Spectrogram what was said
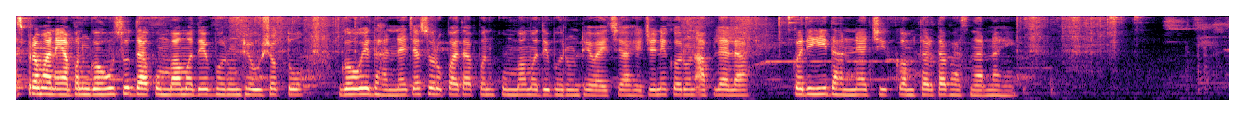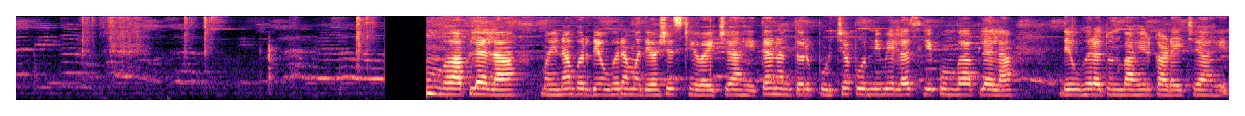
त्याचप्रमाणे आपण गहूसुद्धा कुंभामध्ये भरून ठेवू शकतो. गहू हे धान्याच्या स्वरूपात आपण कुंभामध्ये भरून ठेवायचे आहे जेणेकरून आपल्याला कधीही धान्याची कमतरता भासणार नाही. कुंभ आपल्याला महिनाभर देवघरामध्ये असेच ठेवायचे आहे. त्यानंतर पुढच्या पौर्णिमेलाच हे कुंभ आपल्याला देवघरातून बाहेर काढायचे आहेत.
